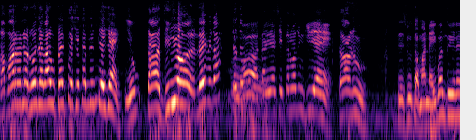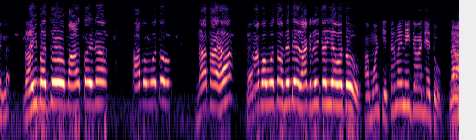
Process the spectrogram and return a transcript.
હવારો રોજ હવાર ઉઠાય તો શેતાન જઈને બે જાય. એવું? તા ધીર્યો નહીં બેટા? ચતુર તારી શેતનમાં ખેતરમાં જ ઊંઘી રહ્યા હે. તાનું તે શું તમારે નહીં બનતું એને એટલે? નહીં બનતું મારે તો એને આ બાબો તો ના થાય હા? આ બાબો તો અમે બે રાગ નહીં કરી આવો તો આ મોન ખેતરમાં નહીં જવા દેતો. ના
